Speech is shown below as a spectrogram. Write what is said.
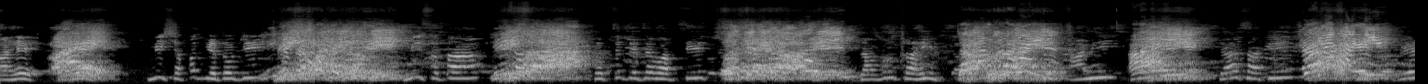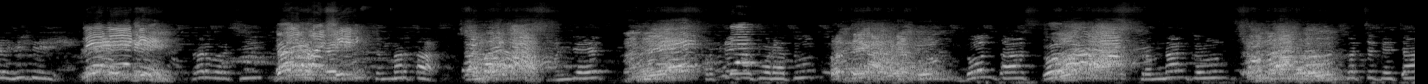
आहे. मी शपथ घेतो की मी स्वतः स्वच्छतेच्या बाबतीत जागृत राहील आणि त्यासाठी वेळ ही देईल दरवर्षी शंभर तास. म्हणजे प्रत्येक आठवड्यातून दोन तास श्रमदान करून स्वच्छतेच्या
